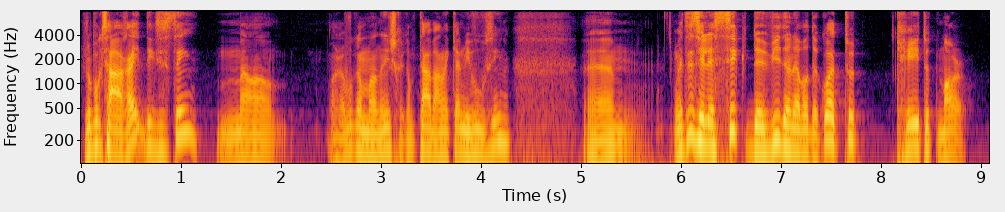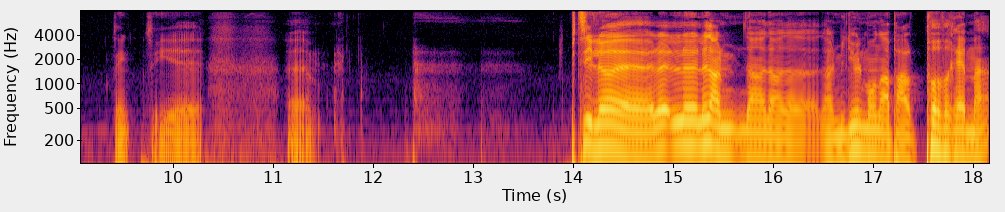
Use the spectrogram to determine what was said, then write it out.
Je veux pas que ça arrête d'exister. Mais J'avoue qu'à un moment donné, je serais comme tabarnak, calmez-vous aussi. Euh, mais tu sais, c'est le cycle de vie de n'importe quoi. Tout crée, tout meurt. C'est. Euh... Puis tu sais, là, euh, dans, le, dans, dans, dans, le milieu, le monde n'en parle pas vraiment.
